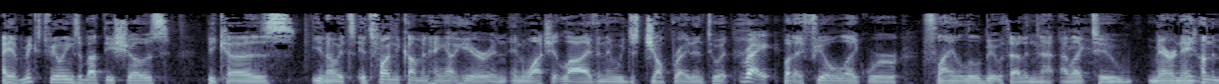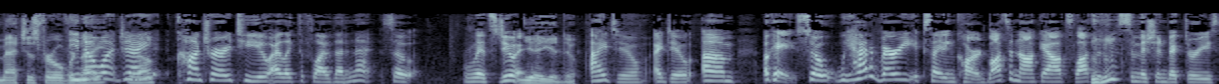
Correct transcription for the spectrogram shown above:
I have mixed feelings about these shows because you know it's it's fun to come and hang out here and, and watch it live, and then we just jump right into it. Right. But I feel like we're flying a little bit without a net. I like to marinate on the matches for overnight. You know what, Jay? know? Contrary to you, I like to fly without a net. So let's do it. Yeah, you do. I do. I do. Um, okay, so we had a very exciting card. Lots of knockouts, lots Mm-hmm. of submission victories.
